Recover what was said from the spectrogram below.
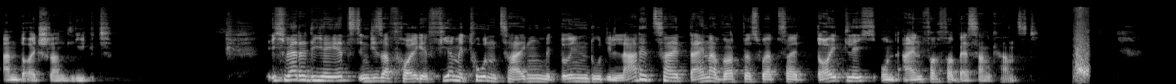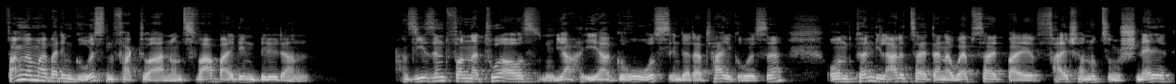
an Deutschland liegt. Ich werde dir jetzt in dieser Folge vier Methoden zeigen, mit denen du die Ladezeit deiner WordPress-Website deutlich und einfach verbessern kannst. Fangen wir mal bei dem größten Faktor an, und zwar bei den Bildern. Sie sind von Natur aus ja eher groß in der Dateigröße und können die Ladezeit deiner Website bei falscher Nutzung schnell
